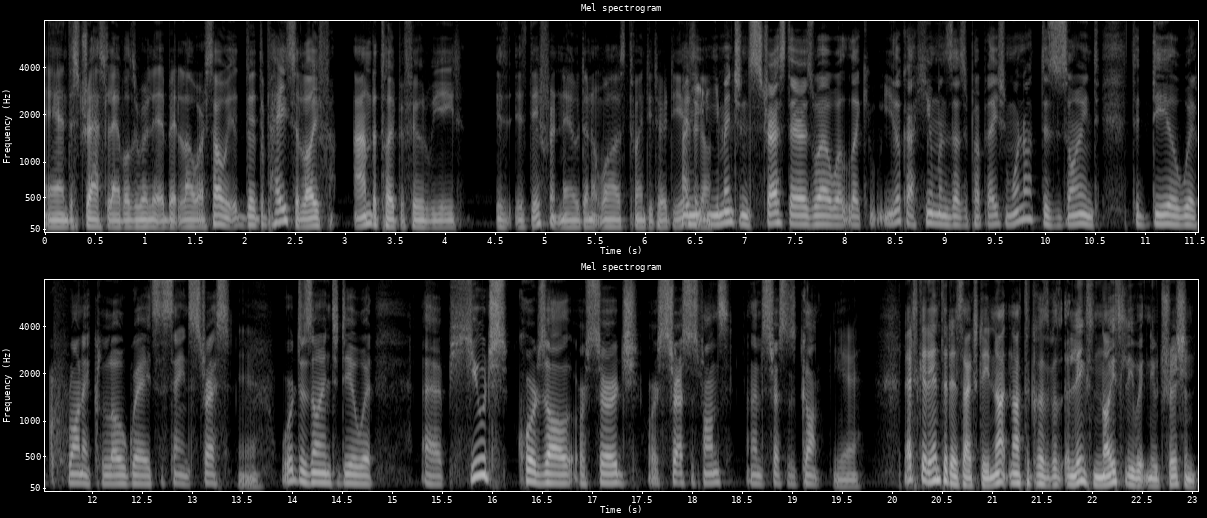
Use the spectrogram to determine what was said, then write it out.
and the stress levels were a little bit lower. So the, the pace of life and the type of food we eat is, is different now than it was 20, 30 years and ago. You, mentioned stress there as well. Well, like you look at humans as a population, we're not designed to deal with chronic low grade sustained stress. Yeah. We're designed to deal with a huge cortisol or surge or stress response, and then the stress is gone. Yeah. Let's get into this actually, not not because it links nicely with nutrition.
